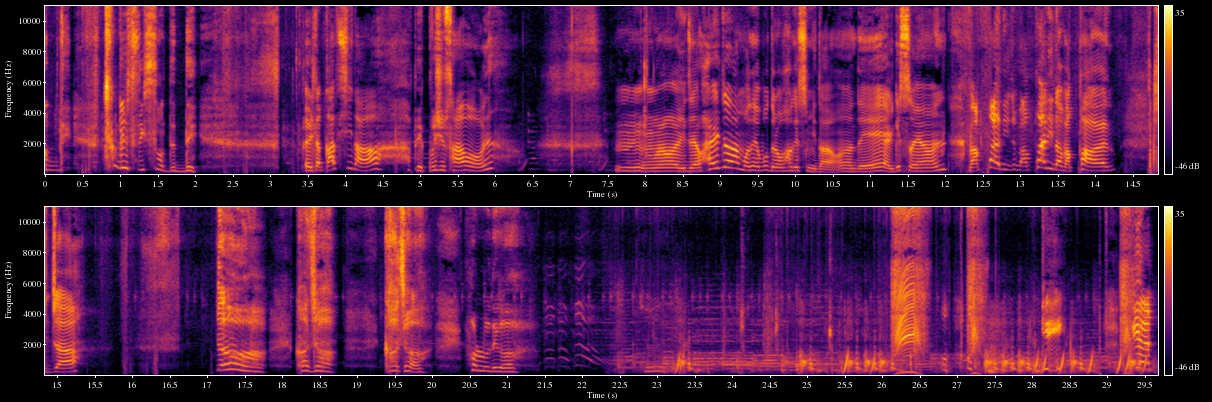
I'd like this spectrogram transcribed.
있었는데 죽일 수 있었는데. 일단 깝시다. 194원. 음 어, 이제 활전 한번 해보도록 하겠습니다. 어, 네 알겠어요. 막판 이제 막판이다 막판. 진짜. 야 가자. 가자. 팔로 내가. 오 어, 어, 오케이. 예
